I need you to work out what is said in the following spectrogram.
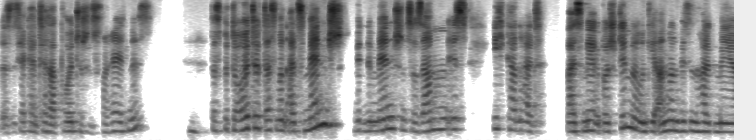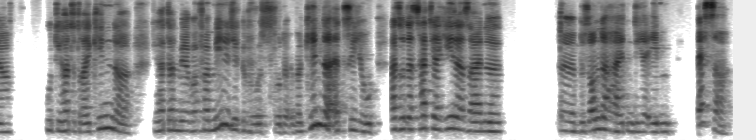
das ist ja kein therapeutisches Verhältnis. Das bedeutet, dass man als Mensch mit einem Menschen zusammen ist. Ich kann halt, weiß mehr über Stimme und die anderen wissen halt mehr. Gut, die hatte drei Kinder, die hat dann mehr über Familie gewusst oder über Kindererziehung. Also das hat ja jeder seine äh, Besonderheiten, die er eben besser,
